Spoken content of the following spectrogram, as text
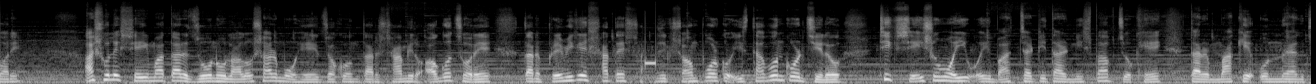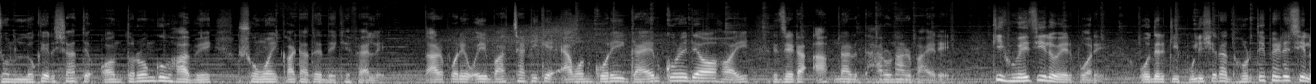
করে? আসলে সেই মা তার যৌন লালসার মোহে যখন তার স্বামীর অগোচরে তার প্রেমিকের সাথে শারীরিক সম্পর্ক স্থাপন করছিল, ঠিক সেই সময়ই ওই বাচ্চাটি তার নিষ্পাপ চোখে তার মাকে অন্য একজন লোকের সাথে অন্তরঙ্গভাবে সময় কাটাতে দেখে ফেলে। তারপরে ওই বাচ্চাটিকে এমন করেই গায়েব করে দেওয়া হয় যেটা আপনার ধারণার বাইরে। কি হয়েছিল এরপরে? ওদের কি পুলিশেরা ধরতে পেরেছিল?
